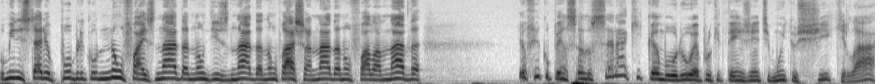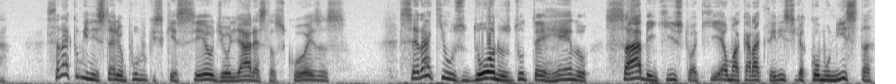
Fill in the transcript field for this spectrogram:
O Ministério Público não faz nada, não diz nada, não acha nada, não fala nada. Eu fico pensando, será que Camburu é porque tem gente muito chique lá? Será que o Ministério Público esqueceu de olhar estas coisas? Será que os donos do terreno sabem que isto aqui é uma característica comunista?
